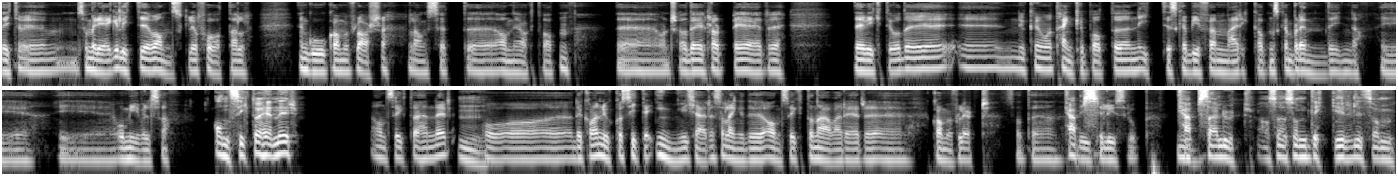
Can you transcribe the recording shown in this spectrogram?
det, er ikke, som regel ikke vanskelig å få til en god kamuflasje langs et uh, andjaktvåpen. Det, det er klart, det er, det er viktig. Og det, eh, du kan jo tenke på at en ikke skal bli for merk, at den skal blende inn da, i, i omgivelser. Ansikt og hender. Ansikt og hender. Mm. Og det kan jo ikke sitte inni tjæret så lenge ansikt og nærvær er uh, kamuflert, så at det, det Caps. ikke lyser opp. Caps er lurt, altså som dekker liksom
